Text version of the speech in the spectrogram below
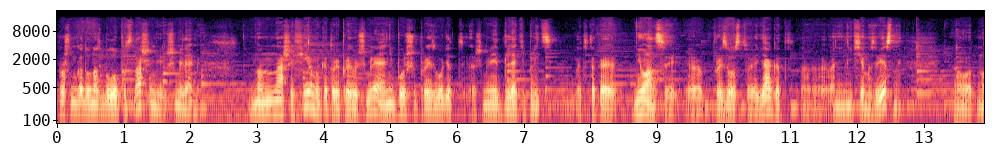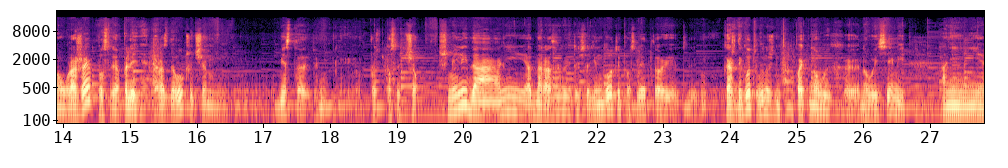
В прошлом году у нас был опыт с нашими шмелями, но наши фирмы, которые производят шмелей, они больше производят шмелей для теплиц. Это такая нюансы э, производства ягод, э, они не всем известны. Вот. Но урожай после опыления гораздо лучше, чем просто после пчел. Шмели, да, они одноразовые, то есть один год, и после этого каждый год вынуждены покупать новых, э, новые семьи. Они не,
